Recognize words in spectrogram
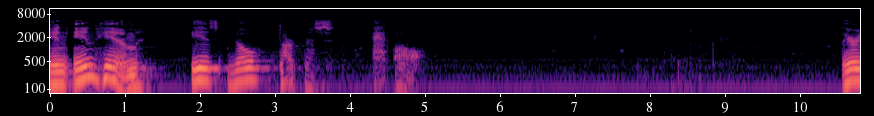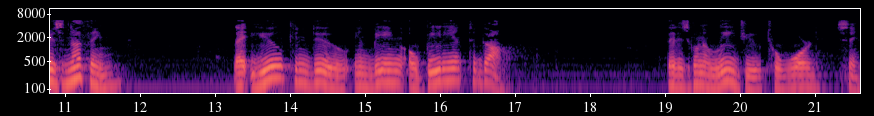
and in him is no darkness at all. There is nothing that you can do in being obedient to God that is going to lead you toward sin.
